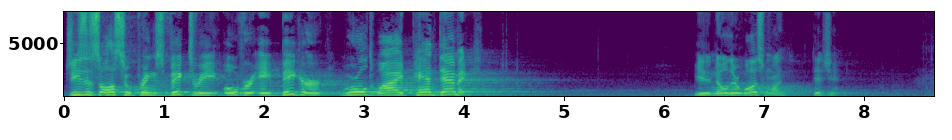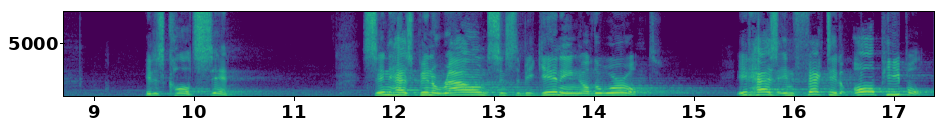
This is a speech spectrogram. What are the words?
Jesus also brings victory over a bigger worldwide pandemic. You didn't know there was one, did you? It is called sin. Sin has been around since the beginning of the world. It has infected all people.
